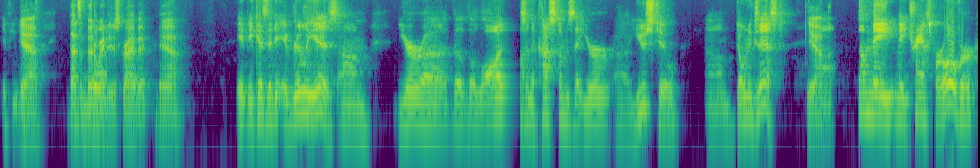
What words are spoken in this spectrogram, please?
if you will. Yeah, that's a better way to describe it. Yeah, it because it it really is. Um, your uh, the the laws and the customs that you're uh, used to um, don't exist. Yeah. Uh, some may may transfer over,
